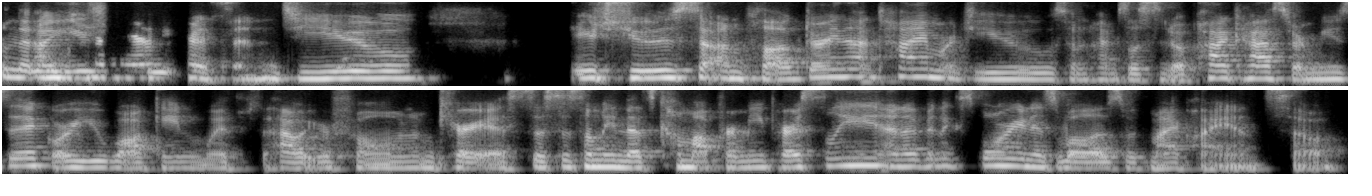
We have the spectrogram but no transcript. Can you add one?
and then I'm i usually, Kristen, do you do you choose to unplug during that time, or do you sometimes listen to a podcast or music, or are you walking without your phone? I'm curious. This is something that's come up for me personally, and I've been exploring as well as with my clients. So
